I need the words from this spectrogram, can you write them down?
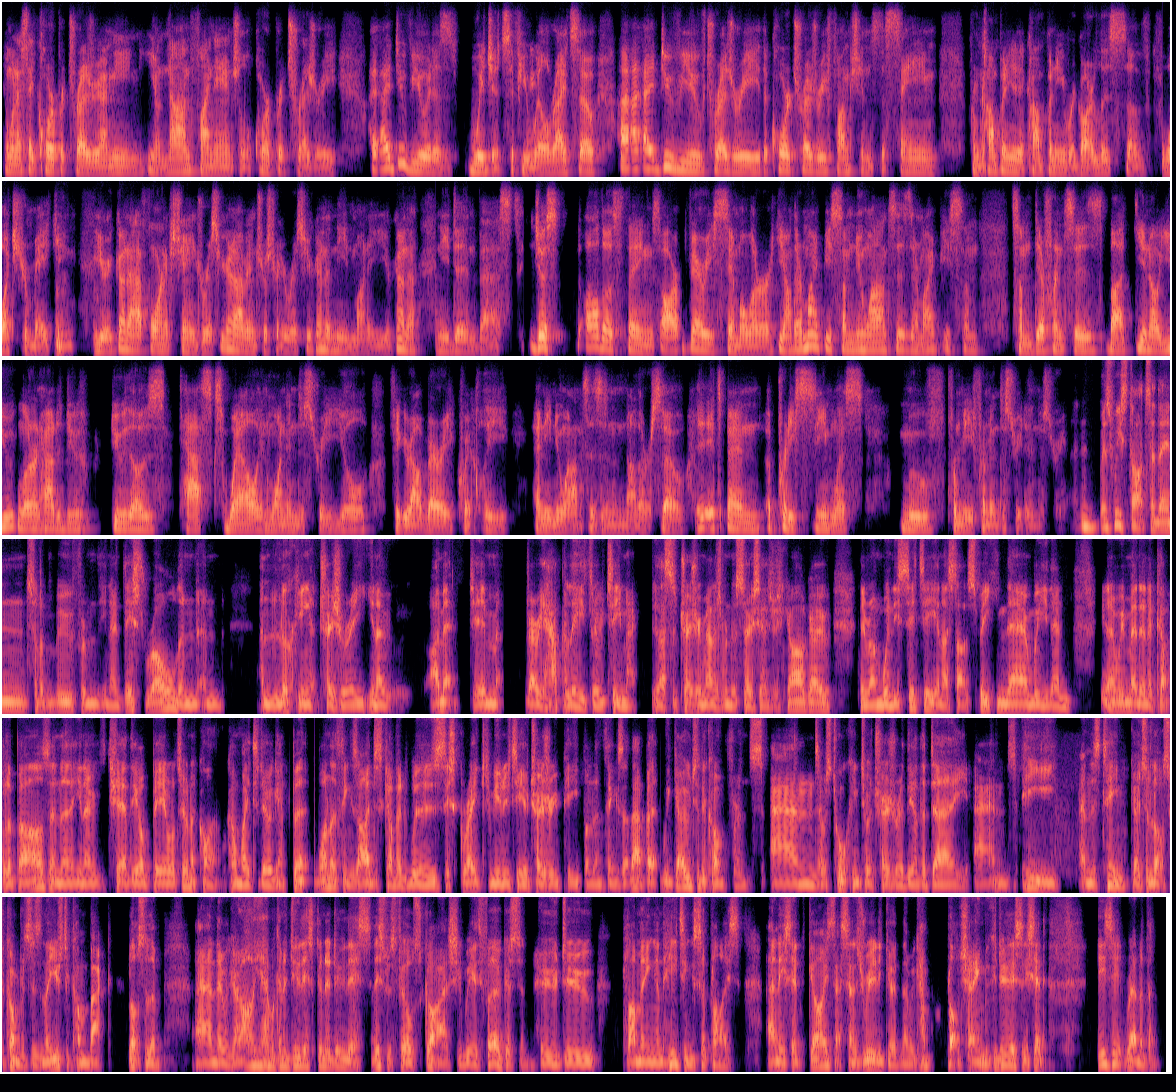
And when I say corporate treasury, I mean, you know, non-financial corporate treasury I, I, do view it as widgets, if you will, right? So I, I, do view Treasury, the core Treasury functions the same from company to company, regardless of what you're making. Mm-hmm. You're going to have foreign exchange risk. You're going to have interest rate risk. You're going to need money. You're going to need to invest. Just all those things are very similar. You know, there might be some nuances, there might be some some differences, but you know, you learn how to do do those tasks well in one industry, you'll figure out very quickly any nuances in another. So it's been a pretty seamless move for me from industry to industry. And as we start to then sort of move from you know this role and and and looking at treasury, you know, I met Jim very happily through TMAC. That's the Treasury Management Association of Chicago. They run Windy City, and I started speaking there. And we then, you know, we met in a couple of bars and, uh, you know, shared the odd beer or two. And I can't, can't wait to do again. But one of the things I discovered was this great community of Treasury people and things like that. But we go to the conference, and I was talking to a treasurer the other day, and he and his team go to lots of conferences, and they used to come back lots of them. And they would go, oh, yeah, we're going to do this, going to do this. This was Phil Scott actually with Ferguson, who do plumbing and heating supplies. And he said, guys, that sounds really good. And then we come, blockchain, we could do this. And he said, is it relevant?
